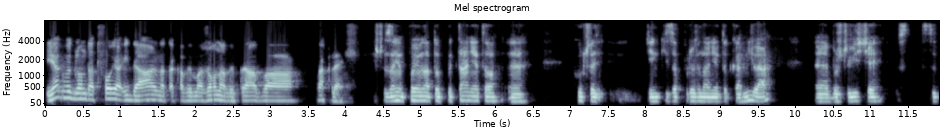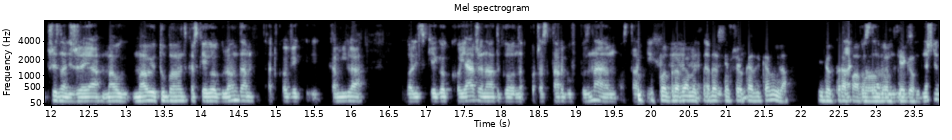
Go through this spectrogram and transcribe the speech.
jak wygląda Twoja idealna, taka wymarzona wyprawa na kleń? Jeszcze zanim odpowiem na to pytanie, to e, kurczę, dzięki za porównanie do Kamila, e, bo rzeczywiście przyznać, że ja mało, mało YouTube'a wędkarskiego oglądam, aczkolwiek Kamila Walickiego kojarzę, nawet go podczas targów poznałem ostatnich. Pozdrawiamy e, serdecznie przy okazji Kamila i doktora tak, Pawła Walickiego. Znaczy,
